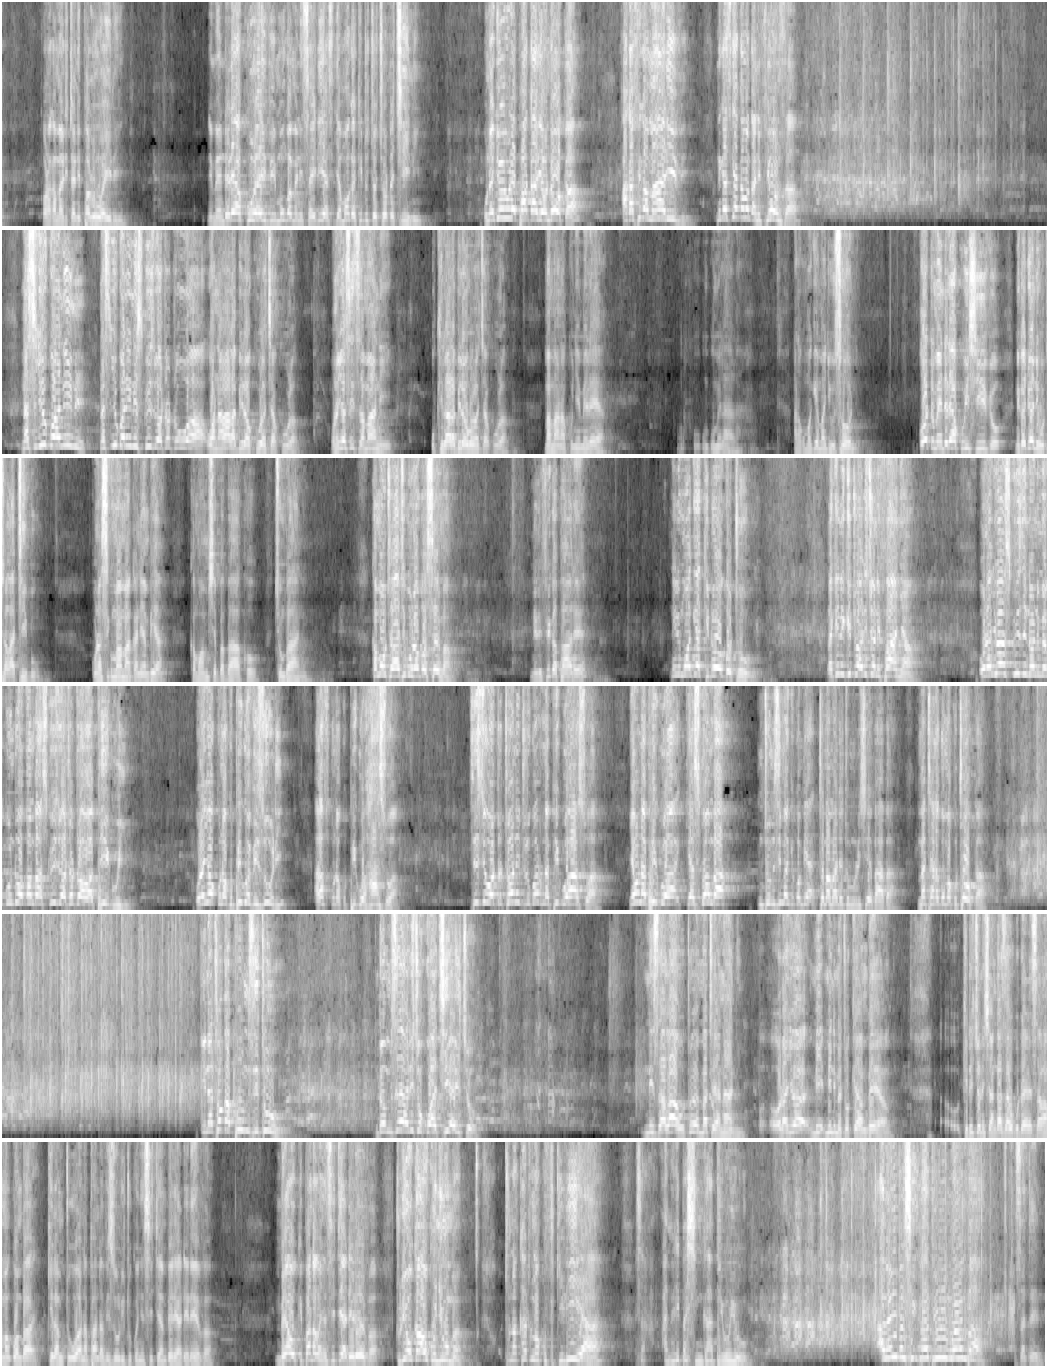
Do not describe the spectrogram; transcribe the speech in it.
Kaona kama litanipalua hili. Nimeendelea kula hivi, Mungu amenisaidia sijamwaga kitu chochote chini. Unajua yule paka aliondoka, akafika mahali hivi. Nikasikia kama kanifyonza. Na sijui kwa nini, na sijui kwa nini siku hizi watoto huwa wanalala bila kula chakula. Unajua sisi zamani ukilala bila kula chakula, mama anakunyemelea. Umelala? Anakumwagia maji usoni. Kwa hiyo tumeendelea kuishi hivyo, nikajua ni utaratibu. Kuna siku mama akaniambia, kamwamshe baba yako chumbani. Kama utaratibu unavyosema, nilifika pale, nilimwagia kidogo tu, lakini kitu alichonifanya, unajua, siku hizi ndo nimegundua kwamba siku hizi watoto hawapigwi. Unajua kuna kupigwa vizuri, alafu kuna kupigwa haswa. Sisi watotoni tulikuwa tunapigwa haswa, ya unapigwa kiasi kwamba mtu mzima akikwambia tema mate tumrudishie baba, mate anagoma kutoka, inatoka pumzi tu, ndo mzee alichokuachia hicho ni dharau, utoe mate ya nani? Unajua mi, nimetokea Mbeya. Kilichonishangaza huku Dar es Salaam kwamba kila mtu huwa anapanda vizuri tu kwenye siti ya mbele ya dereva. Mbeya ukipanda kwenye siti ya dereva, tuliokaa huku nyuma tunakaa tunakufikiria, amelipa shingapi huyu? Amelipa shingapi huyu mwamba? Asanteni.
